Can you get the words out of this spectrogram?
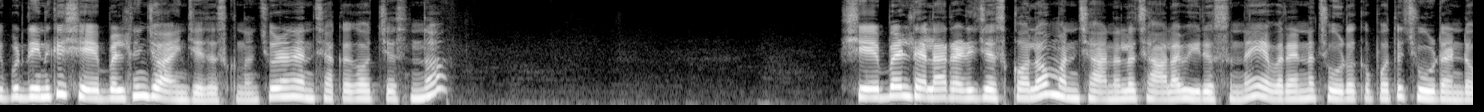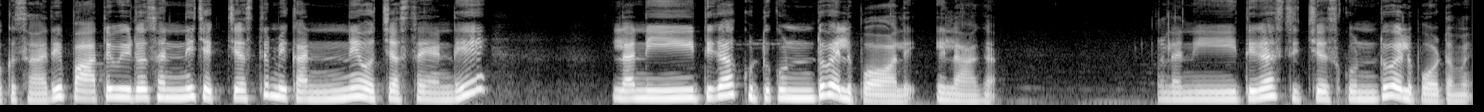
ఇప్పుడు దీనికి షేప్ బెల్ట్ని జాయిన్ చేసేసుకుందాం. చూడండి ఎంత చక్కగా వచ్చేసిందో. షేప్ బెల్ట్ ఎలా రెడీ చేసుకోవాలో మన ఛానల్లో చాలా వీడియోస్ ఉన్నాయి. ఎవరైనా చూడకపోతే చూడండి ఒకసారి. పాత వీడియోస్ అన్నీ చెక్ చేస్తే మీకు అన్నీ వచ్చేస్తాయండి. ఇలా నీట్గా కుట్టుకుంటూ వెళ్ళిపోవాలి ఇలాగా. ఇలా నీట్గా స్టిచ్ చేసుకుంటూ వెళ్ళిపోవటమే.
